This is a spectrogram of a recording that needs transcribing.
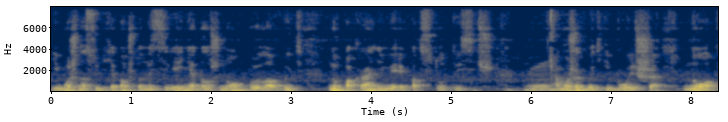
и можно судить о том, что население должно было быть, ну, по крайней мере, под 100 тысяч а может быть и больше. Но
